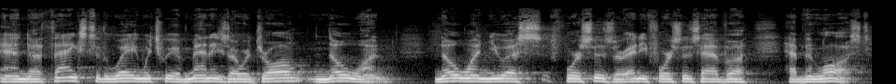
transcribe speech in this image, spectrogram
And uh, thanks to the way in which we have managed our withdrawal, no one, no one U.S. forces or any forces have uh, have been lost.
